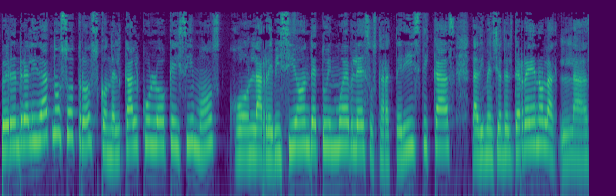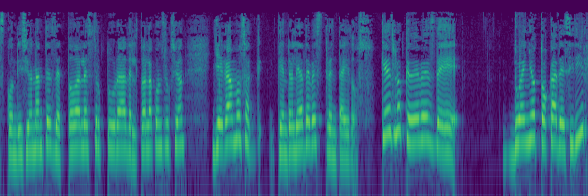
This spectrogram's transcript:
Pero en realidad nosotros, con el cálculo que hicimos, con la revisión de tu inmueble, sus características, la dimensión del terreno, las condicionantes de toda la estructura, de toda la construcción, llegamos a que en realidad debes 32. ¿Qué es lo que debes de dueño toca decidir?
